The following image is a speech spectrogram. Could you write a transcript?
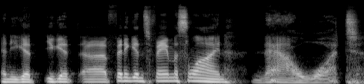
And you get you get uh, Finnegan's famous line. Now what?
